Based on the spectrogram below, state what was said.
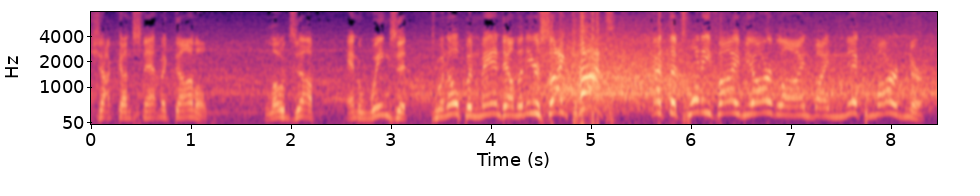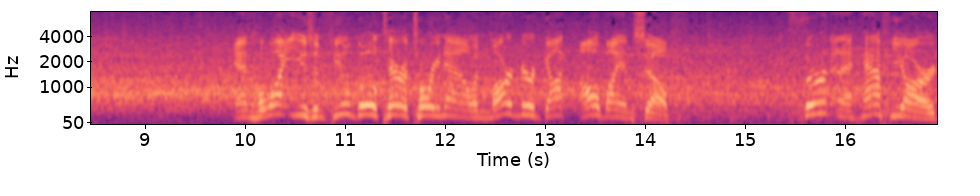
Shotgun snap McDonald. Loads up and wings it to an open man down the near side. Caught at the 25 yard line by Nick Mardner. And Hawaii is in field goal territory now, and Mardner got all by himself. Third and a half yard,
